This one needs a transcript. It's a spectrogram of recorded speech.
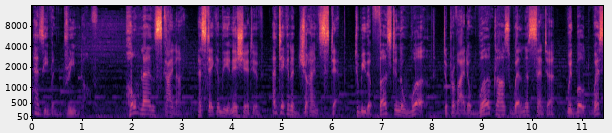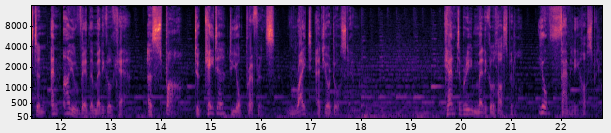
has even dreamed of. Homeland Skyline has taken the initiative and taken a giant step to be the first in the world to provide a world-class wellness center with both Western and Ayurveda medical care, a spa to cater to your preference right at your doorstep. Canterbury Medical Hospital, your family hospital.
